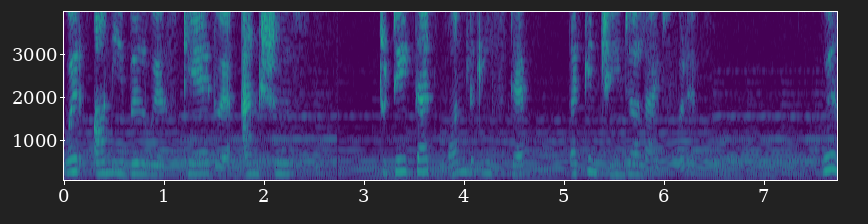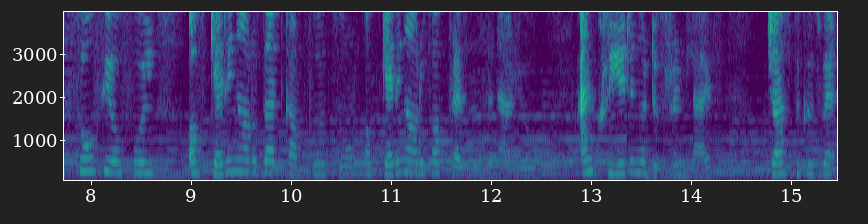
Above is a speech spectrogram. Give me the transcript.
we're unable, we're scared, we're anxious to take that one little step that can change our lives forever. We're so fearful of getting out of that comfort zone, of getting out of our present scenario, and creating a different life just because we're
